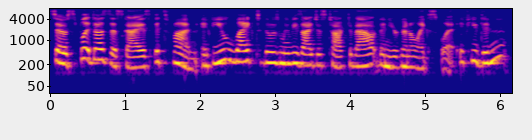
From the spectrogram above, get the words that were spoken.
So split does this guys. It's fun. If you liked those movies i just talked about then you're gonna like split. If you didn't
